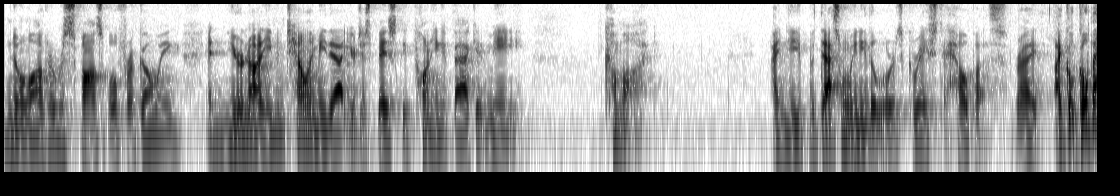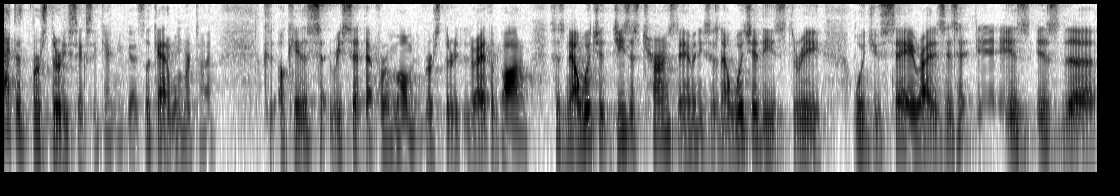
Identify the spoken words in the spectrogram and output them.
no longer responsible for going, and you're not even telling me that. You're just basically pointing it back at me. Come on. I need, but that's when we need the Lord's grace to help us, right? I go, go back to verse 36 again, you guys. Look at it one more time. Okay, let's reset that for a moment. Verse 30, right at the bottom. It says, Now, which of, Jesus turns to him and he says, Now, which of these three would you say, right? Is, is, is, is the,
